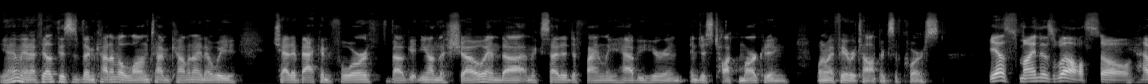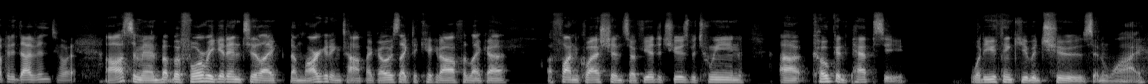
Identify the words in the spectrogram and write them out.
Yeah, man, I feel like this has been kind of a long time coming. I know we chatted back and forth about getting you on the show, and uh, I'm excited to finally have you here and, and just talk marketing. One of my favorite topics, of course. Yes, mine as well. So happy to dive into it. Awesome, man. But before we get into like the marketing topic, I always like to kick it off with like a, a fun question. So if you had to choose between uh, Coke and Pepsi, what do you think you would choose and why?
